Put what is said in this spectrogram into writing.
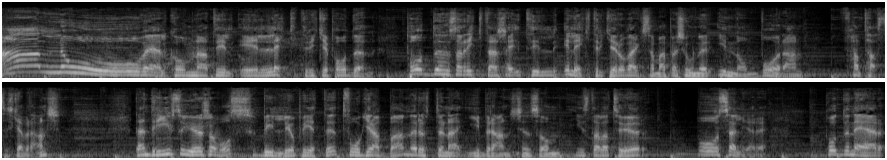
Hallå och välkomna till Elektrikerpodden. Podden som riktar sig till elektriker och verksamma personer inom våran fantastiska bransch. Den drivs och görs av oss, Billy och Peter, två grabbar med rötterna i branschen som installatör och säljare. Podden är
